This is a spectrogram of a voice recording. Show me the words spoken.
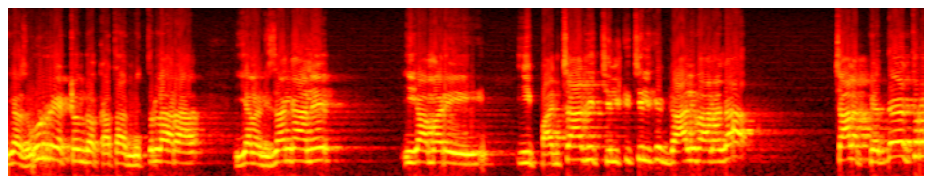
ఇక చూడరు ఎట్లుందో కథ మిత్రులారా ఇలా నిజంగానే ఇక మరి ఈ పంచాది చిలికి చిలికి గాలివానగా చాలా పెద్ద ఎత్తున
